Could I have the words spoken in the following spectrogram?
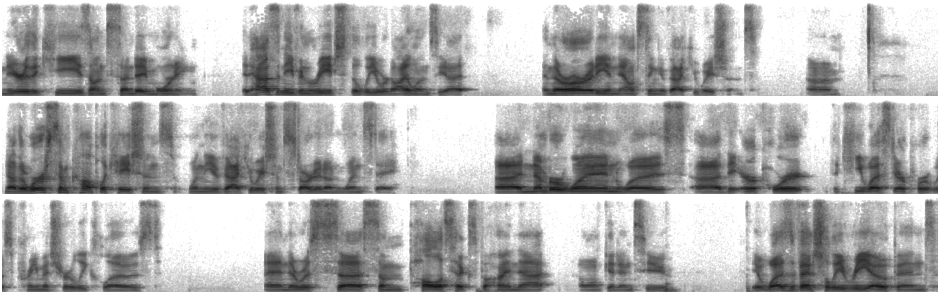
near the Keys on Sunday morning. It hasn't even reached the Leeward Islands yet, and they're already announcing evacuations. Um, now, there were some complications when the evacuation started on Wednesday. Uh, number one was uh, the airport. The Key West airport was prematurely closed, and there was uh, some politics behind that. I won't get into. It was eventually reopened,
